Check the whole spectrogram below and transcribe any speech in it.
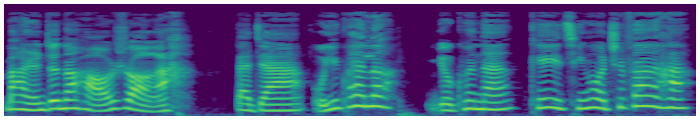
骂人真的好爽啊！大家五一快乐！有困难可以请我吃饭哈。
